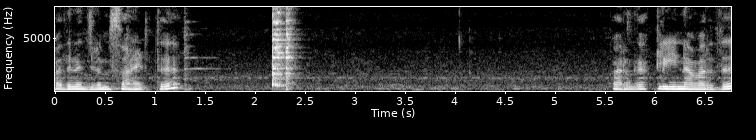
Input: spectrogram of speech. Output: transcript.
பதினஞ்சு நிமிஷம் ஆயிடுத்து. பாருங்கள் க்ளீனாக வருது.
